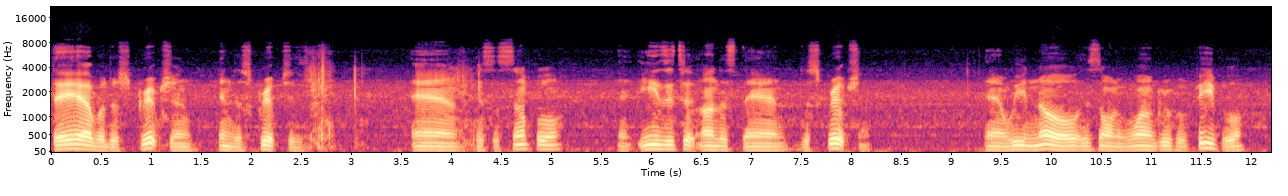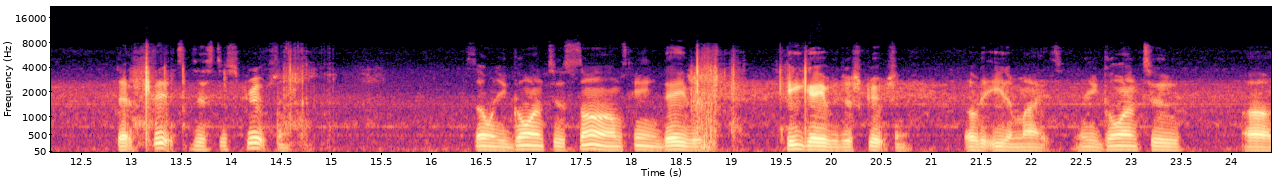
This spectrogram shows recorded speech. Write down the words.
they have a description in the scriptures, and it's a simple and easy to understand description. And we know it's only one group of people that fits this description. So when you go into Psalms, King David, he gave the description of the Edomites. When you go into uh,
